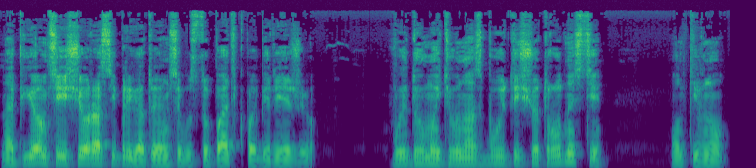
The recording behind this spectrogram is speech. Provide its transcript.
напьемся еще раз и приготовимся выступать к побережью. Вы думаете, у нас будут еще трудности? Он кивнул.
